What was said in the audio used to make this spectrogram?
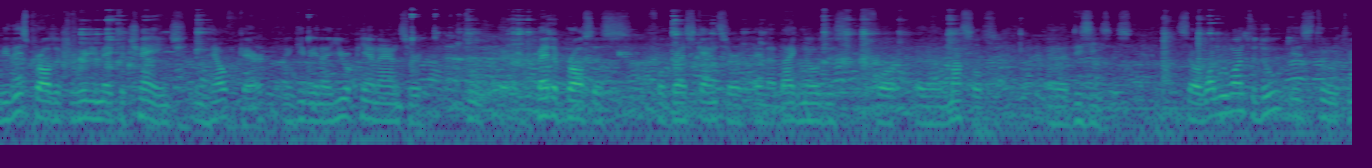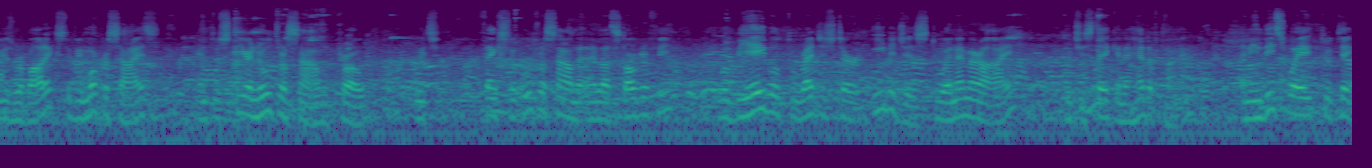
with this project, to really make a change in healthcare and give a European answer to a better process for breast cancer and a diagnosis for uh, muscles uh, diseases. So what we want to do is to, to use robotics to be more precise and to steer an ultrasound probe, which thanks to ultrasound and elastography, will be able to register images to an MRI, which is taken ahead of time, and in this way to take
